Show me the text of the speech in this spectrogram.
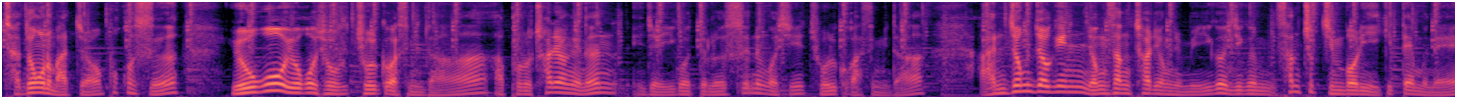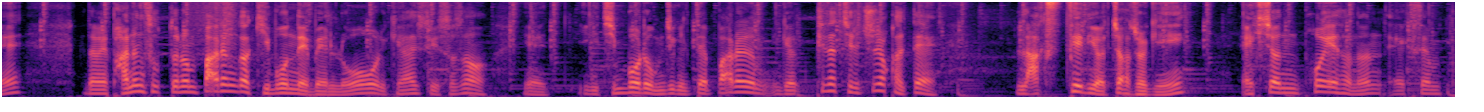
자동으로 맞죠? 포커스 요거 요거 조, 좋을 것 같습니다. 앞으로 촬영에는 이제 이것들을 쓰는 것이 좋을 것 같습니다. 안정적인 영상 촬영 준비. 이거 지금 삼축 gimbal이 있기 때문에. 그 다음에 반응 속도는 빠른과 기본 레벨로 이렇게 할 수 있어서 예, 이게 gimbal을 움직일 때 빠른 이게 피사체를 추적할 때 RockSteady였죠 저기. 액션 4에서는 액션 4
